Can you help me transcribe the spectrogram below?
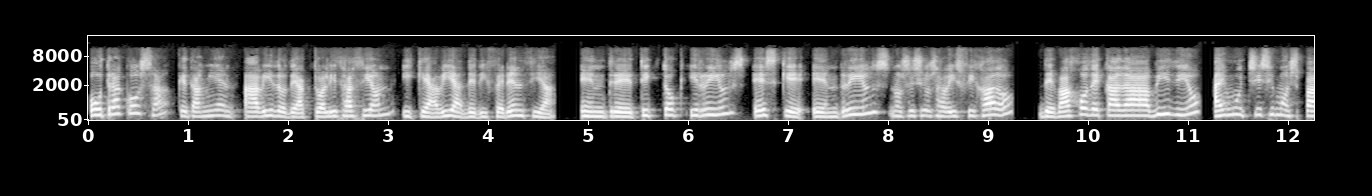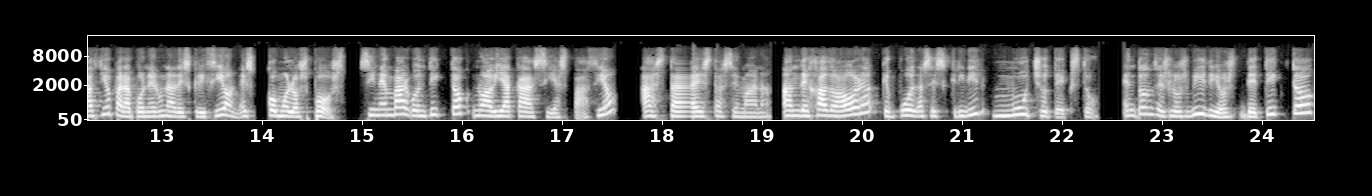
Otra cosa que también ha habido de actualización y que había de diferencia entre TikTok y Reels es que en Reels, no sé si os habéis fijado, debajo de cada vídeo hay muchísimo espacio para poner una descripción, es como los posts. Sin embargo, en TikTok no había casi espacio. hasta esta semana. Han dejado ahora que puedas escribir mucho texto. Entonces los vídeos de TikTok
